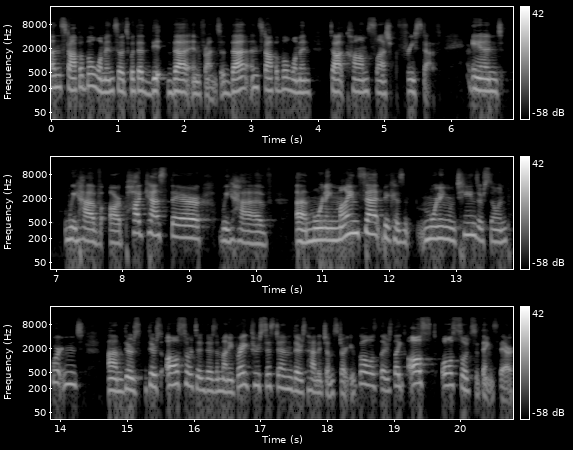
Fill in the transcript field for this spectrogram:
unstoppable woman. So it's with a the, the in front. So the unstoppablewoman.com slash free stuff. And we have our podcast there. We have a morning mindset because morning routines are so important. Um, there's there's all sorts of there's a money breakthrough system. There's how to jumpstart your goals. There's like all all sorts of things there.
